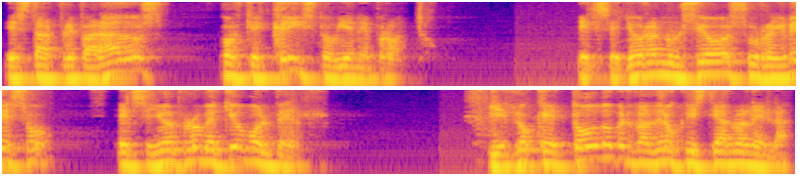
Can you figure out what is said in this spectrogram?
estar preparados porque Cristo viene pronto. El Señor anunció su regreso, el Señor prometió volver. Y es lo que todo verdadero cristiano anhela,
